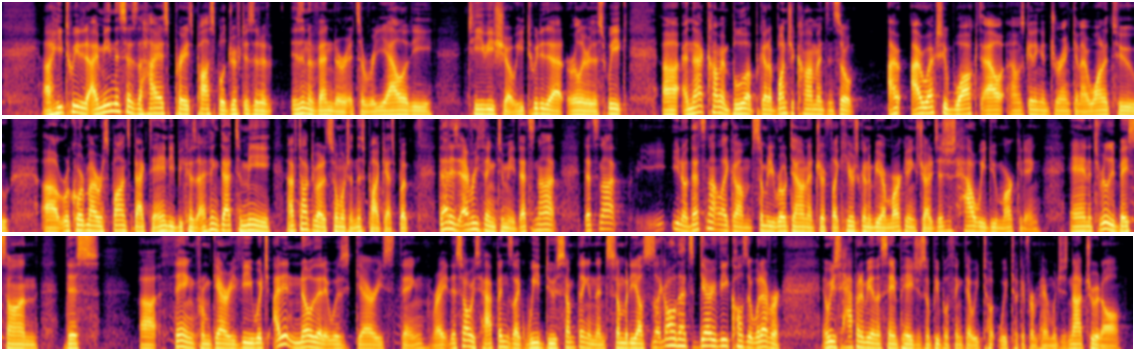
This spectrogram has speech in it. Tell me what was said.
uh, he tweeted, "I mean this as the highest praise possible. Drift isn't a, isn't a vendor; it's a reality." TV show. He tweeted that earlier this week, uh, and that comment blew up. Got a bunch of comments, and so I, I actually walked out. I was getting a drink, and I wanted to uh, record my response back to Andy because I think that to me, I've talked about it so much on this podcast, but that is everything to me. That's not that's not you know that's not like um somebody wrote down at Drift like here's going to be our marketing strategy. It's just how we do marketing, and it's really based on this uh, thing from Gary Vee, which I didn't know that it was Gary's thing, right? This always happens. Like we do something and then somebody else is like, oh, that's Gary Vee calls it whatever. And we just happen to be on the same page. And so people think that we took, we took it from him, which is not true at all.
